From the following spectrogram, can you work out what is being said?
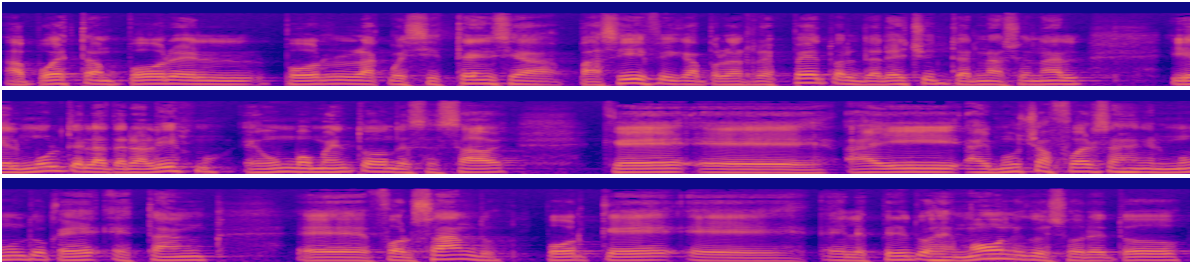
apuestan por, el, por la coexistencia pacífica, por el respeto al derecho internacional y el multilateralismo en un momento donde se sabe que eh, hay, hay, muchas fuerzas en el mundo que están eh, forzando porque eh, el espíritu hegemónico y sobre todo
